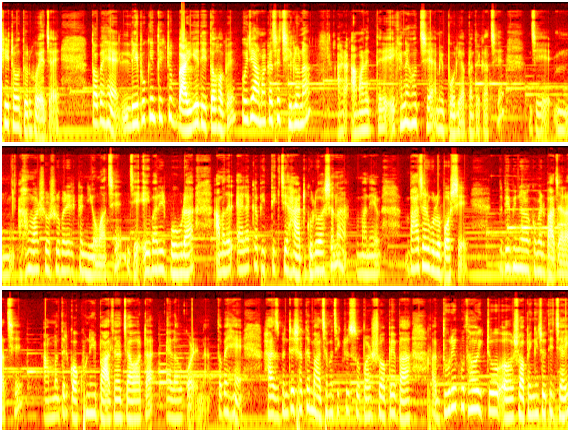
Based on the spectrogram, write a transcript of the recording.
সেটাও দূর হয়ে যায়। তবে হ্যাঁ লেবু কিন্তু একটু বাড়িয়ে দিতে হবে। ওই যে আমার কাছে ছিল না, আর আমার এখানে হচ্ছে আমি বলি আপনাদের কাছে যে আমার শ্বশুরবাড়ির একটা নিয়ম আছে যে, এই বাড়ির বউরা আমাদের এলাকা ভিত্তিক যে হাটগুলো আসে না মানে বাজারগুলো বসে। বিভিন্ন রকমের বাজার আছে। আমাদের কখনোই বাজার যাওয়াটা অ্যালাউ করে না। তবে হ্যাঁ হাজব্যান্ডের সাথে মাঝে মাঝে একটু সুপার শপে বা দূরে কোথাও একটু শপিংয়ে যদি যাই,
